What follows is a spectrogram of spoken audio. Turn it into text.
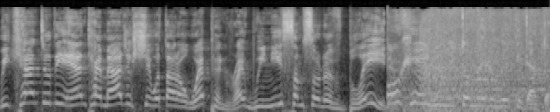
We can't do the anti-magic shit without a weapon, right? We need some sort of blade. 公平に認めるべきだと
